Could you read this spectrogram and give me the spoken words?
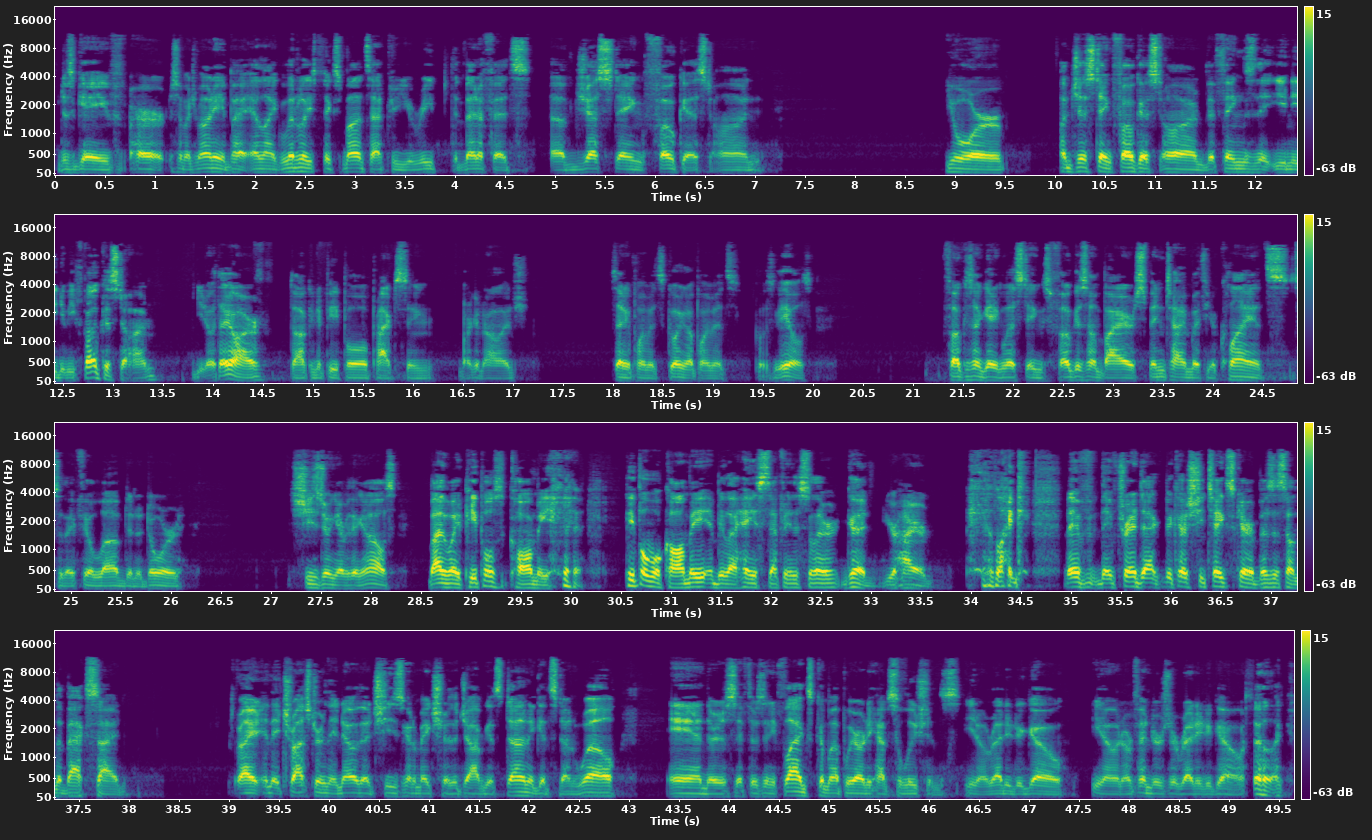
just gave her so much money. But and like literally six months after you reap the benefits of just staying focused on your, of just staying focused on the things that you need to be focused on. You know what they are: talking to people, practicing market knowledge, setting appointments, going on appointments, closing deals. Focus on getting listings, focus on buyers, spend time with your clients so they feel loved and adored. She's doing everything else. By the way, people call me, people will call me and be like, Hey, Stephanie, this is there. Good. You're hired. like they've, they've transacted because she takes care of business on the backside. Right. And they trust her and they know that she's going to make sure the job gets done. It gets done well. And there's, if there's any flags come up, we already have solutions, you know, ready to go you know, and our vendors are ready to go. So like,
